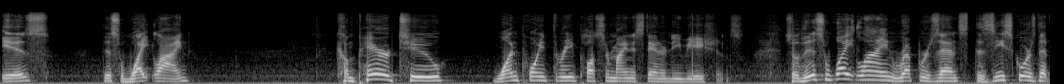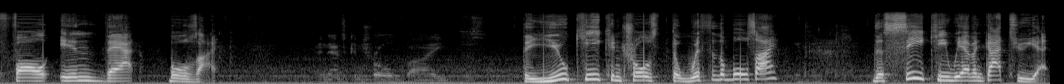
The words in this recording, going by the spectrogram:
is this white line compared to 1.3 plus or minus standard deviations. So this white line represents the z-scores that fall in that bullseye. And that's controlled by this, The U key controls the width of the bullseye. Mm-hmm. The C key we haven't got to yet.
